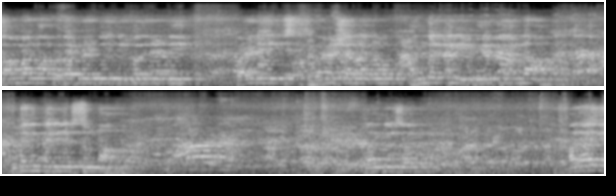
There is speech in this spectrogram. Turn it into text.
సాంబన్న ప్రతాప్ రెడ్డి తిరుపతి రెడ్డి పైడి రమేష్ అన్నలు అందరికీ పేరు పేరున కృతజ్ఞత తెలియజేస్తున్నా. థ్యాంక్ యూ సార్ అలాగే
